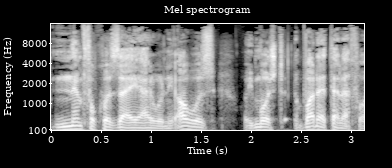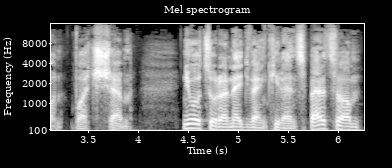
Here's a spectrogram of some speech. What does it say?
nem fog hozzájárulni ahhoz, hogy most van-e telefon, vagy sem. 8 óra 49 perc van,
